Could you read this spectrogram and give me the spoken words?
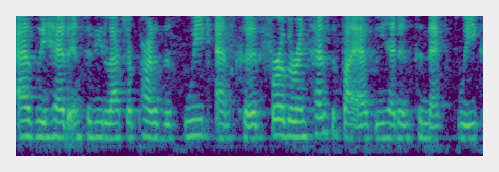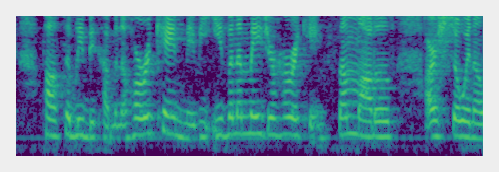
as we head into the latter part of this week and could further intensify as we head into next week, possibly becoming a hurricane, maybe even a major hurricane. Some models are showing a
